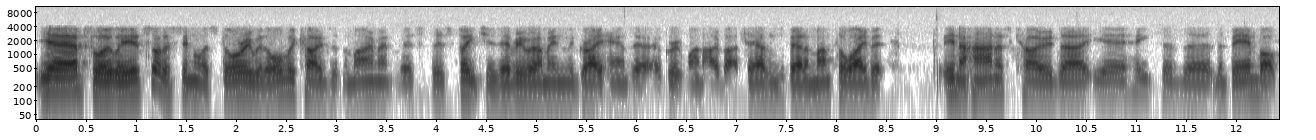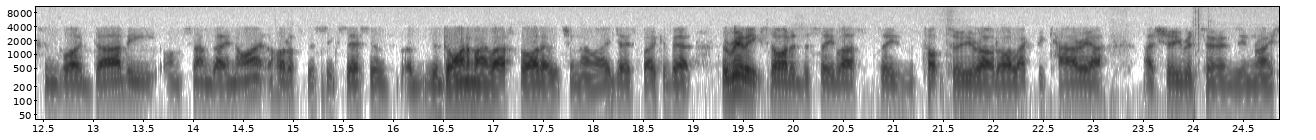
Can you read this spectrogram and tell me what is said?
Yeah, absolutely. It's sort of similar story with all the codes at the moment. There's there's features everywhere. I mean, the Greyhounds are a Group One Hobart Thousands about a month away, but in a harness code, uh, yeah, heats of the the Bandbox and Globe Derby on Sunday night, hot off the success of, of the Dynamo last Friday, which I know AJ spoke about. But really excited to see last season's top two-year-old Ilac Vicaria. Uh, she returns in race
